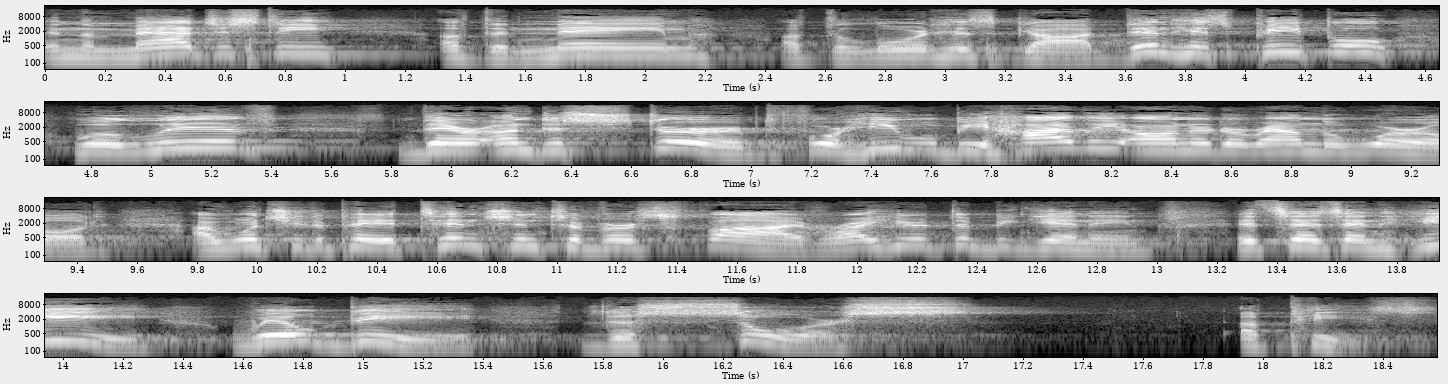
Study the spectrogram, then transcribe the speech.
in the majesty of the name of the Lord his God. Then his people will live there undisturbed, for he will be highly honored around the world. I want you to pay attention to verse 5, right here at the beginning. It says, And he will be the source of peace.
